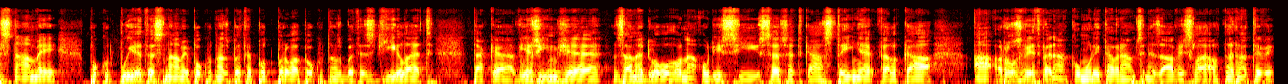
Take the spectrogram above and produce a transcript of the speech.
s námi, pokud půjdete s námi, pokud nás budete podporovat, pokud nás budete sdílet, tak eh, věřím, že zanedlouho na Odyssey se setká stejně velká a rozvětvená komunita v rámci nezávislé alternativy,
